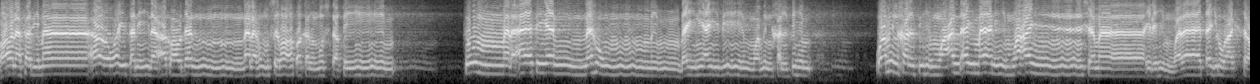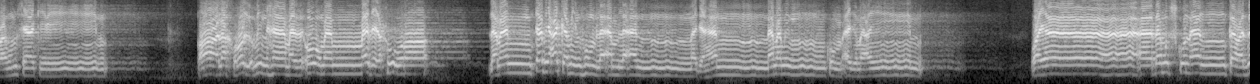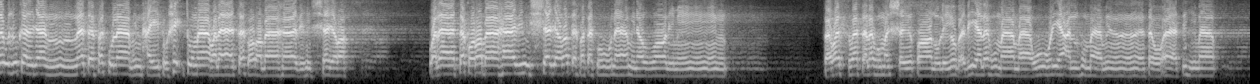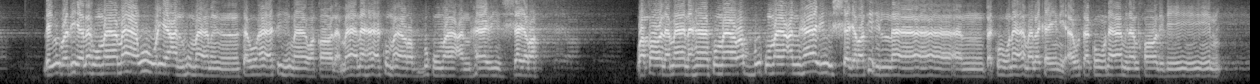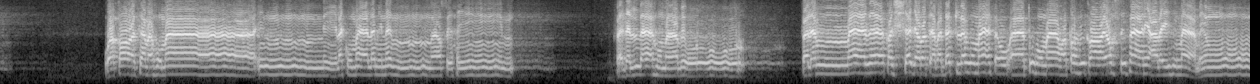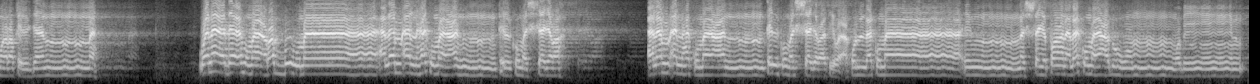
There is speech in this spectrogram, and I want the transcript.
قال فبما أغويتني لأقعدن لهم صراطك المستقيم. ثم لآتينهم من بين أيديهم ومن خلفهم ومن خلفهم وعن أيمانهم وعن شمائلهم ولا تجر أكثرهم شاكرين. قال اخرج منها مذءوما مدحورا. لمن تبعك منهم لأملأن جهنم منكم أجمعين. ويا آدم اسكن أنت وزوجك الجنة فكلا من حيث شئتما ولا تقربا هذه الشجرة ولا تقربا هذه الشجرة فتكونا من الظالمين. فوسوس لهما الشيطان ليبدي لهما ما وري عنهما من سوآتهما. ليبدي لهما ما وري عنهما من سوآتهما وقال ما نهاكما ربكما عن هذه الشجرة؟ وقال ما نهاكما ربكما عن هذه الشجرة إلا أن تكونا ملكين أو تكونا من الخالدين. وقاسمهما إني لكما لمن الناصحين. فدلاهما بغرور. فلما ذاق الشجرة بدت لهما سوآتهما وطفقا يخصفان عليهما من ورق الجنة. وناداهما ربهما ألم أنهكما عن تلكما الشجرة؟ ألم أنهكما عن تلكما الشجرة وأقل لكما إن الشيطان لكما عدو مبين.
